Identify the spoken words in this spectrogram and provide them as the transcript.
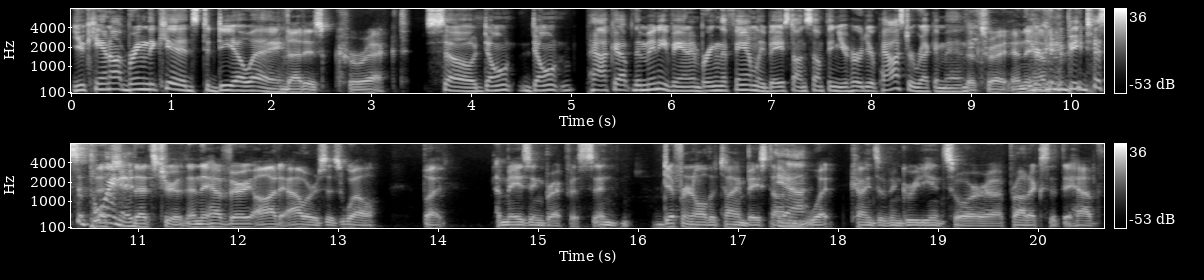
You cannot bring the kids to DOA. That is correct. So don't don't pack up the minivan and bring the family based on something you heard your pastor recommend. That's right. And You're going to be that's, disappointed. that's true. And they have very odd hours as well, but amazing breakfasts and different all the time based on Yeah. what kinds of ingredients or uh, products that they have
